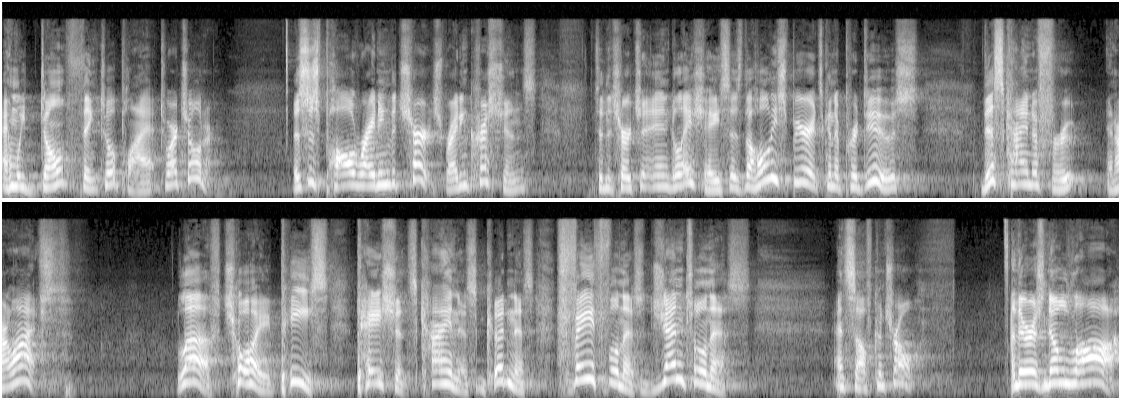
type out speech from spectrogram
and we don't think to apply it to our children. This is Paul writing the church, writing Christians to the church in Galatia. He says, The Holy Spirit's going to produce this kind of fruit in our lives love, joy, peace, patience, kindness, goodness, faithfulness, gentleness, and self control. There is no law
